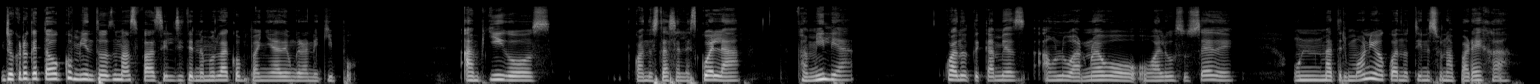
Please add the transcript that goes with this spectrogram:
Yo creo que todo comienzo es más fácil si tenemos la compañía de un gran equipo. Amigos, cuando estás en la escuela, familia, cuando te cambias a un lugar nuevo o algo sucede, un matrimonio cuando tienes una pareja,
